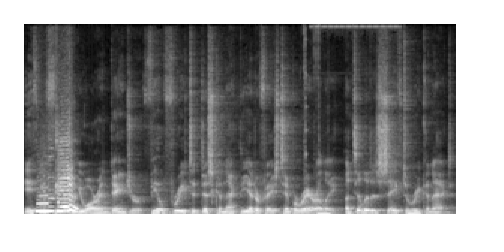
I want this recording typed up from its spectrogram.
If you feel you are in danger, feel free to disconnect the interface temporarily until it is safe to reconnect.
